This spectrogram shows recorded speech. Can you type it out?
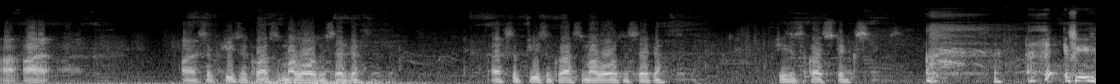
I, I, I accept Jesus Christ as my Lord and Savior. I accept Jesus Christ as my Lord and Savior. Jesus Christ stinks. If you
